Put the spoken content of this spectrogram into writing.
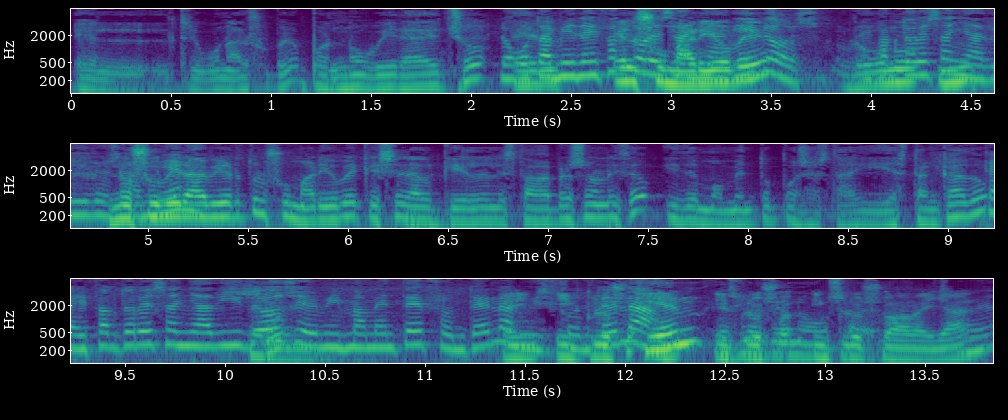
el Tribunal Superior pues no hubiera hecho luego el, también hay factores sumario añadidos, B. Luego factores no, añadidos no se hubiera abierto el sumario B, que es el que él estaba personalizado, y de momento pues está ahí estancado. Que hay factores añadidos, eh, mismamente Frontela, Luis incluso. ¿Quién? Incluso, incluso Avellán.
